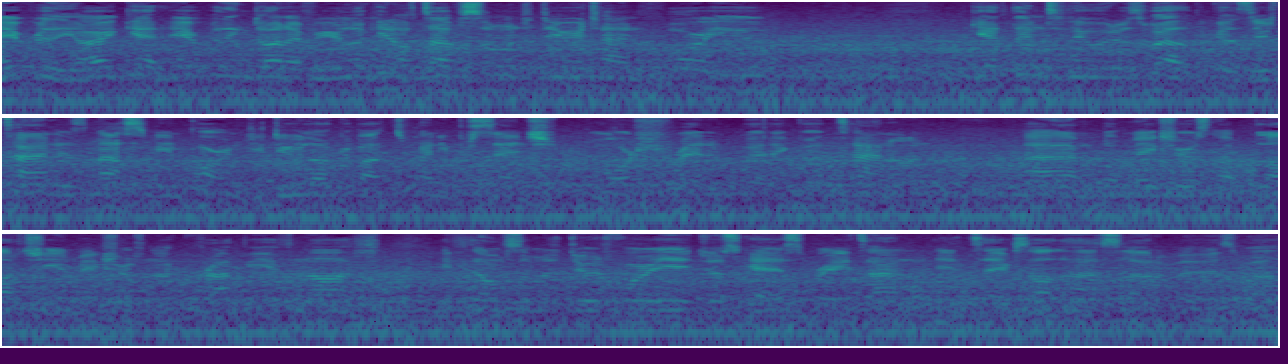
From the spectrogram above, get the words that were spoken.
everything, alright? Get everything done. If you're lucky enough to have someone to do your tan for you, get them to do it as well because your tan is massively important. You do look about 20% more shredded with a good tan on. Um, but make sure it's not blotchy and make sure it's not crappy. If not, if you don't have someone to do it for you, just get a spray tan. It takes all the hassle out of it as well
